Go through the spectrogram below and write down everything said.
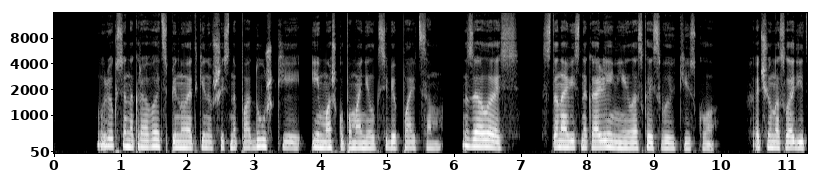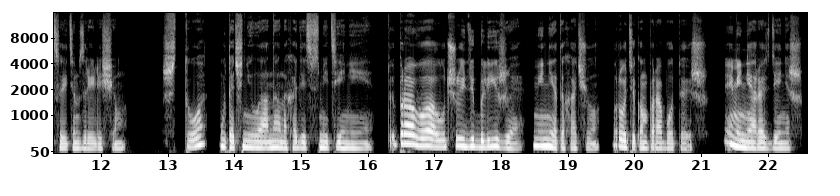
Улегся на кровать, спиной откинувшись на подушки, и Машку поманил к себе пальцем. «Залазь, Становись на колени и ласкай свою киску. Хочу насладиться этим зрелищем». «Что?» — уточнила она, находясь в смятении. «Ты права, лучше иди ближе. Минета хочу. Ротиком поработаешь. И меня разденешь».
